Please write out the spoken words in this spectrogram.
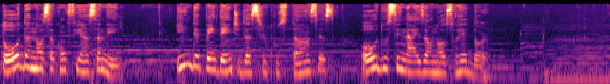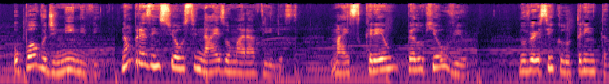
toda a nossa confiança nele, independente das circunstâncias ou dos sinais ao nosso redor. O povo de Nínive não presenciou sinais ou maravilhas, mas creu pelo que ouviu. No versículo 30,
